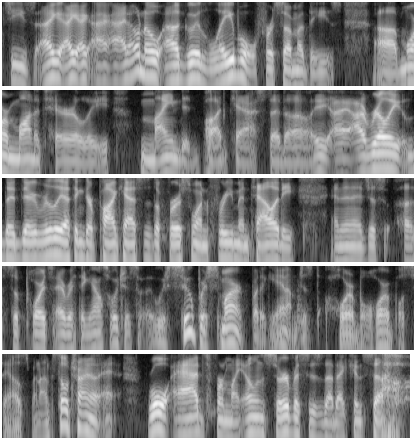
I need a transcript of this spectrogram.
geez, I, I I don't know a good label for some of these uh, more monetarily minded podcasts. That uh, I, I really, they, they, really, I think their podcast is the first one, free mentality, and then it just uh, supports everything else, which is which is super smart. But again, I'm just a horrible, horrible salesman. I'm still trying to roll ads for my own services that I can sell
